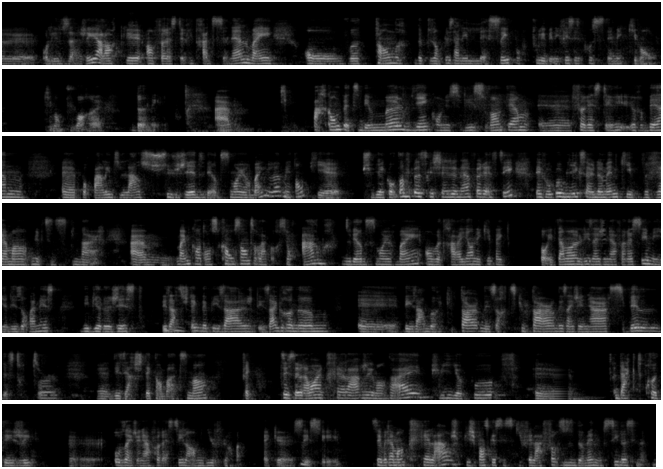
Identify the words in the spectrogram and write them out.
pour les usagers, alors qu'en foresterie traditionnelle, ben, on va tendre de plus en plus à les laisser pour tous les bénéfices écosystémiques qu'ils vont, vont pouvoir donner. Par contre, petit bémol, bien qu'on utilise souvent le terme euh, foresterie urbaine euh, pour parler du large sujet du verdissement urbain, là, mettons, puis euh, je suis bien contente parce que je suis ingénieur forestier, mais il ne faut pas oublier que c'est un domaine qui est vraiment multidisciplinaire. même quand on se concentre sur la portion arbre du verdissement urbain, on va travailler en équipe avec, bon, évidemment, les ingénieurs forestiers, mais il y a des urbanistes, des biologistes, des mm-hmm. architectes de paysage, des agronomes, euh, des arboriculteurs, des horticulteurs, des ingénieurs civils de structure, euh, des architectes en bâtiment. c'est vraiment un très large éventail. Puis, il n'y a pas euh, d'actes protégés aux ingénieurs forestiers en milieu urbain. Fait c'est vraiment très large. Puis, je pense que c'est ce qui fait la force du domaine aussi, c'est notre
